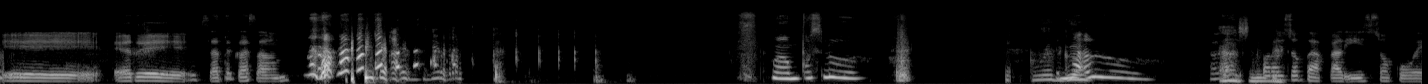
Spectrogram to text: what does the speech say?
Eh, ere satu kosong. Mampus lu. Kuat Kena gue. lu. Iso bakal iso kowe.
